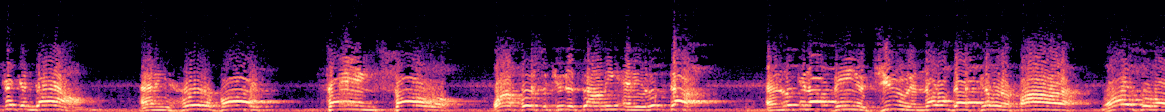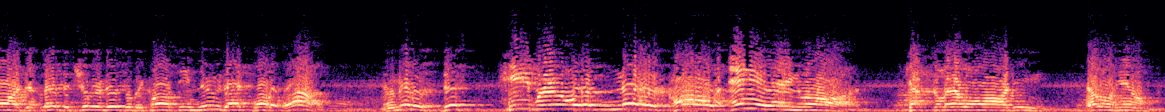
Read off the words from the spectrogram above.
stricken down, and he heard a voice saying, Saul, why persecutest thou me? And he looked up, and looking up, being a Jew, and know that pillar of fire was the Lord that led the children of Israel because he knew that's what it was. Remember, this Hebrew would have never called anything Lord. Capital L-O-R-D, Elohim,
